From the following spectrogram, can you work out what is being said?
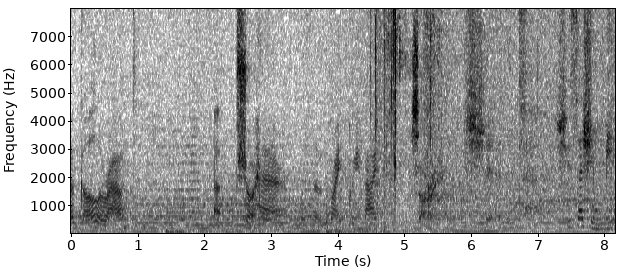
a girl around? Uh, short hair with a bright green bag? Sorry. Shit. She says she meet.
